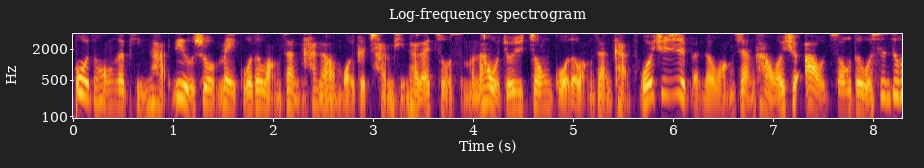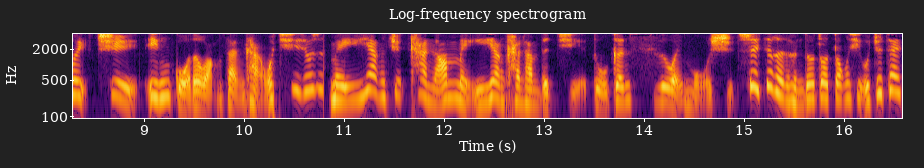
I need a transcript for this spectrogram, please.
不同的平台，例如说美国的网站看到某一个产品，它在做什么，然后我就去中国的网站看，我会去日本的网站看，我会去澳洲的，我甚至会去英国的网站看。我其实就是每一样去看，然后每一样看他们的解读跟思维模式。所以这个很多的东西，我觉得在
